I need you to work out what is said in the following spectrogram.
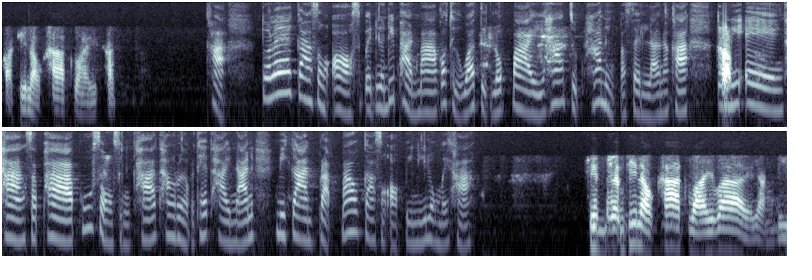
กว่าที่เราคาดไว้ครับ ค่ะ ตัวเลขการส่งออก 11 เดือนที่ผ่านมาก็ถือว่าติดลบไป 5.51%แล้วนะคะตรงนี้เองทางสภาผู้ส่งสินค้าทางเรือประเทศไทยนั้น มีการปรับเป้าการส่งออกปีนี้ลงไหมคะคือเดิมที่เราคาดไว้ว่าอย่างดี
